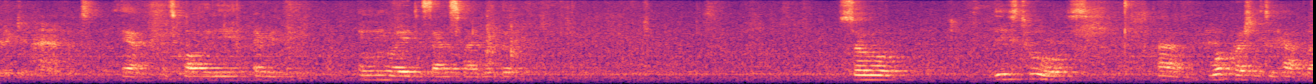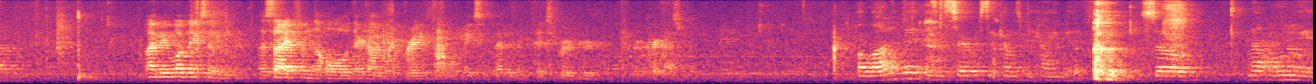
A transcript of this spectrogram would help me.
break it in half, it's, Yeah, it's quality, everything, in any way dissatisfied with it. So, these tools, um, what questions do you have about them? I mean, what makes them, aside from the whole, they're not gonna break, what makes them better than Pittsburgh or, or Craftsman? A lot of it is a service that comes behind it. So, not only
